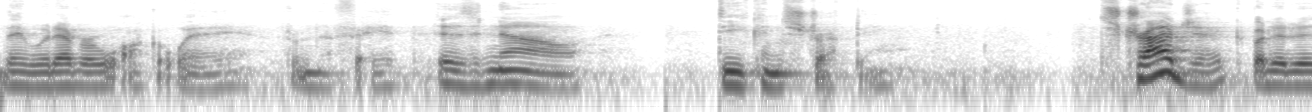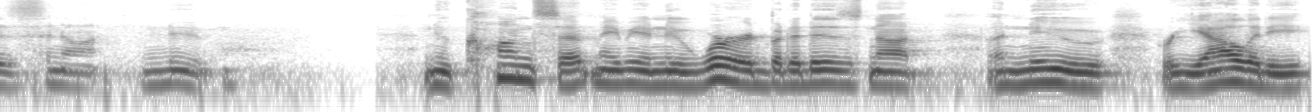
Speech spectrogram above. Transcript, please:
they would ever walk away from the faith, is now deconstructing. It's tragic, but it is not new. New concept, maybe a new word, but it is not a new reality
